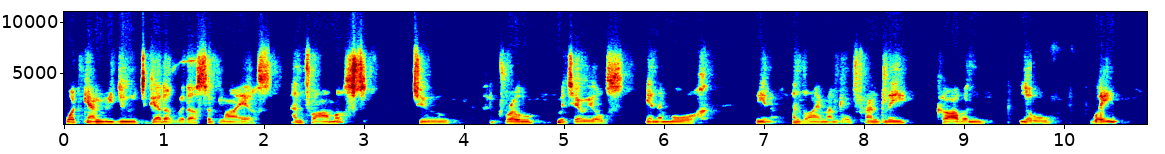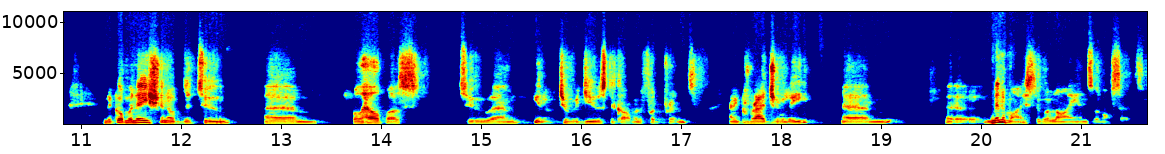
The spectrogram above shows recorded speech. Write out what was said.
What can we do together with our suppliers and farmers to grow materials in a more you know, environmental friendly, carbon low way? the combination of the two um, will help us to, um, you know, to reduce the carbon footprint and gradually um, uh, minimize the reliance on offsets.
